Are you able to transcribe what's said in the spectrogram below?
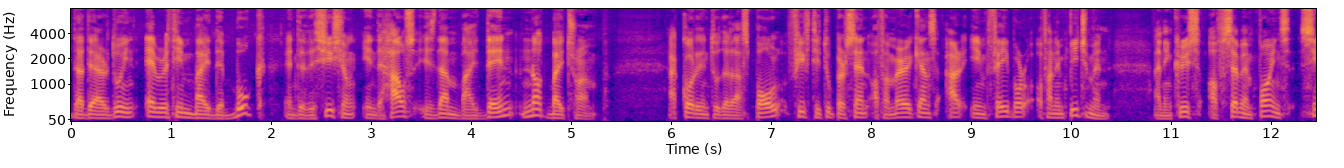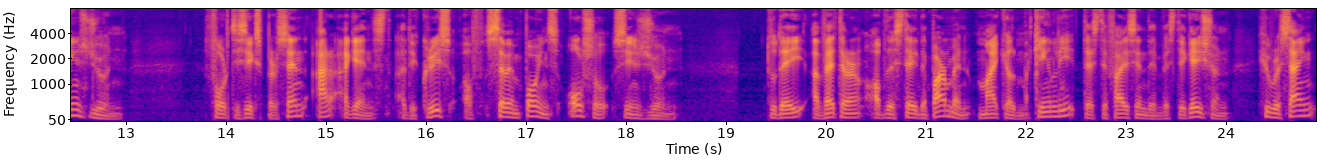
that they are doing everything by the book and the decision in the House is done by them, not by Trump. According to the last poll, 52% of Americans are in favor of an impeachment, an increase of seven points since June. 46% are against, a decrease of seven points also since June. Today, a veteran of the State Department, Michael McKinley, testifies in the investigation. He resigned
